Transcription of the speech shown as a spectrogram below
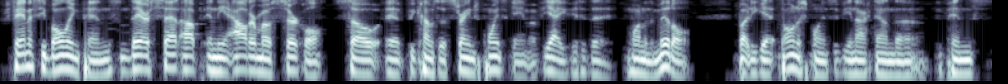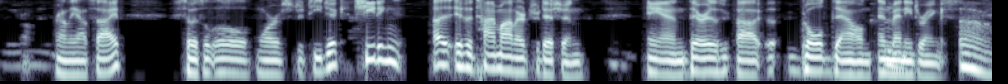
fantasy bowling pins. They are set up in the outermost circle, so it becomes a strange points game of yeah, you hit the one in the middle, but you get bonus points if you knock down the, the pins around the outside. So it's a little more strategic. Cheating uh, is a time honored tradition, and there is uh, gold down and many drinks. Oh,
